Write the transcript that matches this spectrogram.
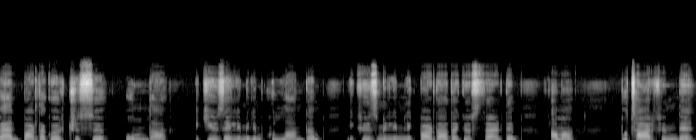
Ben bardak ölçüsü unda 250 milim kullandım. 200 milimlik bardağı da gösterdim. Ama bu tarifimde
